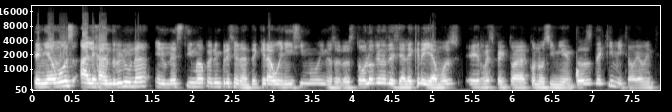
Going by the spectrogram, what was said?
teníamos a Alejandro en una, en una estima pero impresionante que era buenísimo y nosotros todo lo que nos decía le creíamos eh, respecto a conocimientos de química, obviamente.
